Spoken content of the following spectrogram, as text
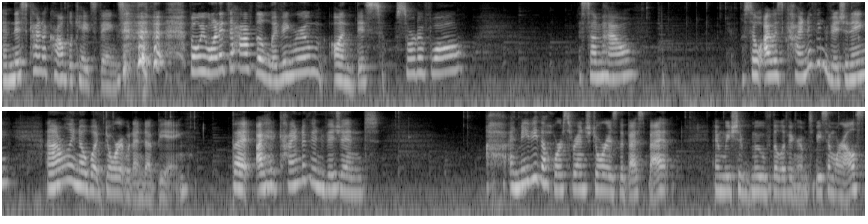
and this kind of complicates things, but we wanted to have the living room on this sort of wall somehow. So I was kind of envisioning, and I don't really know what door it would end up being, but I had kind of envisioned and maybe the horse ranch door is the best bet and we should move the living room to be somewhere else.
